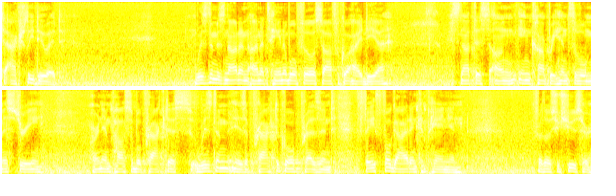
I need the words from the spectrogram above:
to actually do it. Wisdom is not an unattainable philosophical idea. It's not this un- incomprehensible mystery or an impossible practice. Wisdom is a practical, present, faithful guide and companion for those who choose her.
